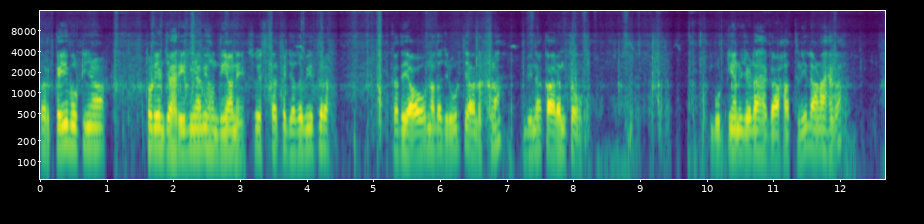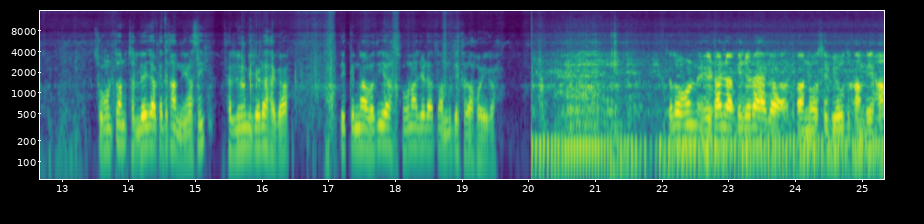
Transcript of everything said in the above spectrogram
ਪਰ ਕਈ ਬੂਟੀਆਂ ਥੋੜ੍ਹੀਆਂ ਜ਼ਹਿਰੀਲੀਆਂ ਵੀ ਹੁੰਦੀਆਂ ਨੇ। ਸੋ ਇਸ ਕਰਕੇ ਜਦੋਂ ਵੀ ਇੱਧਰ ਕਦੇ ਆਓ, ਉਹਨਾਂ ਦਾ ਜ਼ਰੂਰ ਧਿਆਨ ਰੱਖਣਾ ਬਿਨਾਂ ਕਾਰਨ ਤੋਂ। ਬੂਟੀਆਂ ਨੂੰ ਜਿਹੜਾ ਹੈਗਾ, ਹੱਥ ਨਹੀਂ ਲਾਣਾ ਹੈਗਾ। ਸੋ ਹੁਣ ਤੁਹਾਨੂੰ ਥੱਲੇ ਜਾ ਕੇ ਦਿਖਾਉਂਦੇ ਹਾਂ ਅਸੀਂ। ਥੱਲੇੋਂ ਵੀ ਜਿਹੜਾ ਹੈਗਾ ਇਹ ਕਿੰਨਾ ਵਧੀਆ ਸੋਹਣਾ ਜਿਹੜਾ ਤੁਹਾਨੂੰ ਦਿਖਦਾ ਹੋਏਗਾ। ਚਲੋ ਹੁਣ ਹੇਠਾਂ ਜਾ ਕੇ ਜਿਹੜਾ ਹੈਗਾ, ਤੁਹਾਨੂੰ ਅਸੀਂ ਵਿਊ ਦਿਖਾਉਂਦੇ ਹਾਂ।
